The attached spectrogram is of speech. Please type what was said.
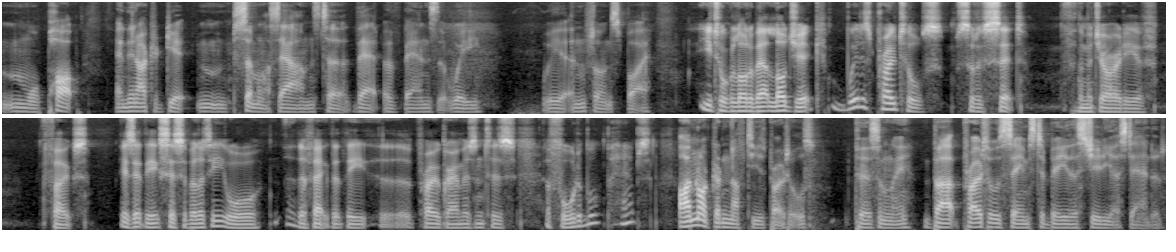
more pop. And then I could get mm, similar sounds to that of bands that we we are influenced by. You talk a lot about Logic. Where does Pro Tools sort of sit for the majority of folks? Is it the accessibility or the fact that the, the program isn't as affordable, perhaps? I'm not good enough to use Pro Tools personally, but Pro Tools seems to be the studio standard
